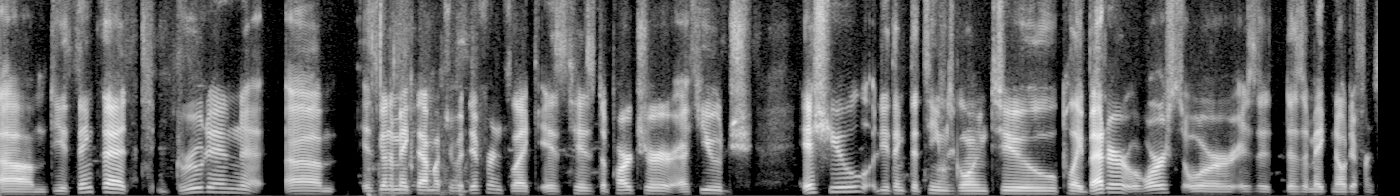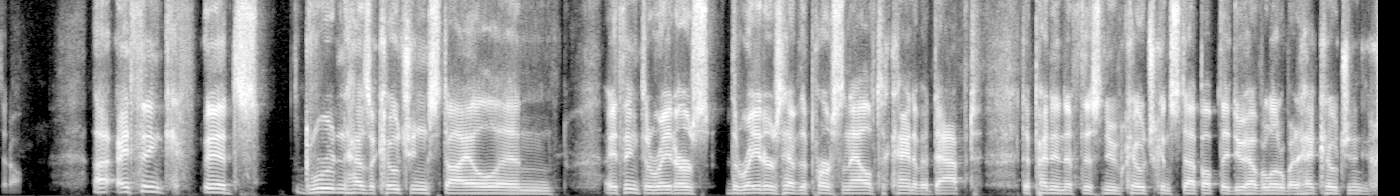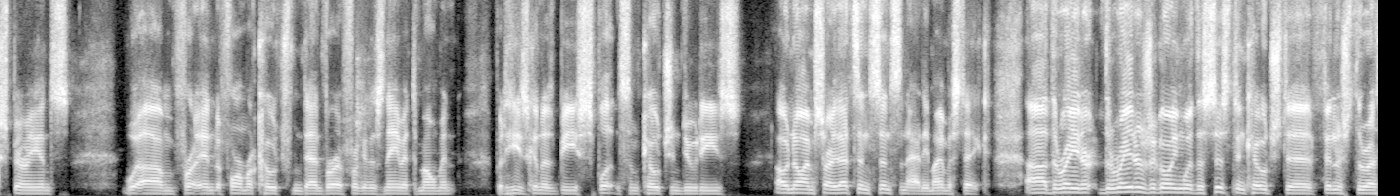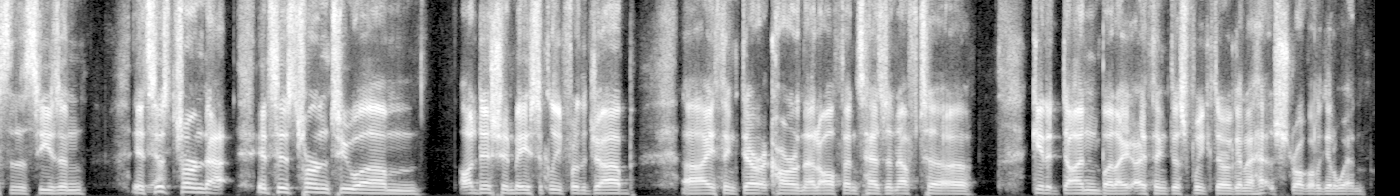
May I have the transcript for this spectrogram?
Um, do you think that Gruden um, is going to make that much of a difference? Like, is his departure a huge issue? Do you think the team's going to play better or worse, or is it does it make no difference at all? I think it's Gruden has a coaching style, and I think the Raiders the Raiders have the personnel to kind of adapt, depending if this new coach can step up. They do have a little bit of head coaching experience. Um, for and the former coach from Denver, I forget his name at the moment, but he's going to be splitting some coaching duties. Oh no, I'm sorry, that's in Cincinnati. My mistake. Uh, the Raider the Raiders are going with assistant coach to finish the rest of the season. It's yeah. his turn to it's his turn to um, audition basically for the job. Uh, I think Derek Carr in that offense has enough to get it done, but I, I think this week they're going to ha- struggle to get a win.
